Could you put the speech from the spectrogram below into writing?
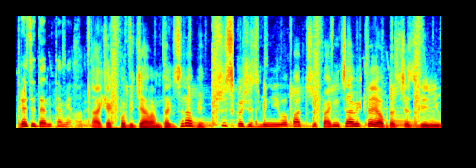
prezydenta miasta? Tak, jak powiedziałam, tak zrobię. Wszystko się zmieniło, patrzy pani, cały krajobraz się zmienił.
